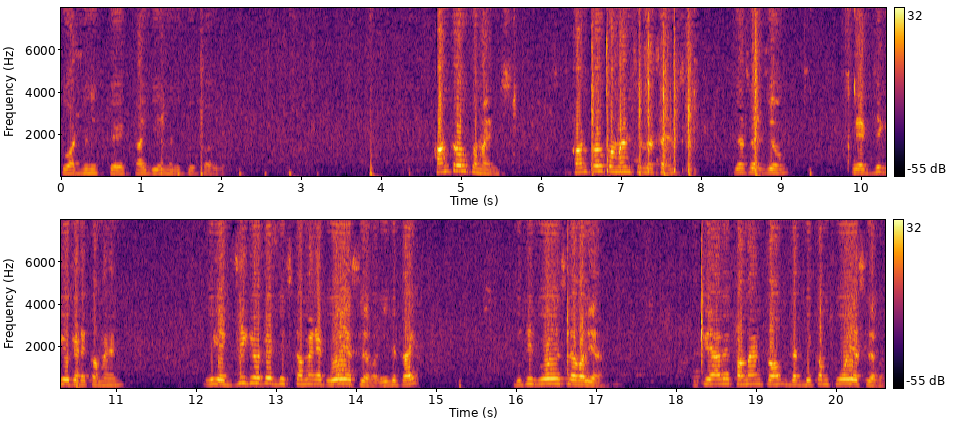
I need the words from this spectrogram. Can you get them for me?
to administrate IBM MQ server. Control commands. Control commands in the sense, just assume we executed a command. We executed this command at OS level, is it right? This is OS level here. If you have a command prompt that becomes OS level.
